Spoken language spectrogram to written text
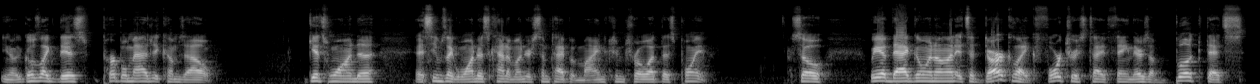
you know it goes like this. Purple magic comes out gets wanda. It seems like wanda's kind of under some type of mind control at this point. So we have that going on. It's a dark like fortress type thing. There's a book that's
